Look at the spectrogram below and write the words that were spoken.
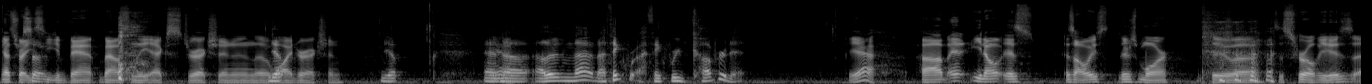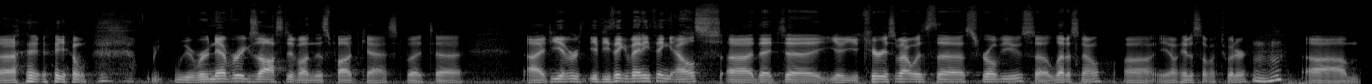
That's right. so- so you can bounce in the x direction and the Yep. y direction. yep. And Yeah. uh, other than that, I think I think we've covered it. Yeah, um, and you know, as as always, there's more to uh, to scroll views. Uh, you know, we, we were never exhaustive on this podcast, but. Uh, uh, if you ever, if you think of anything else uh, that uh, you're, you're curious about with uh, scroll views, uh, let us know. Uh, you know, hit us up on Twitter. Mm-hmm. Um,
